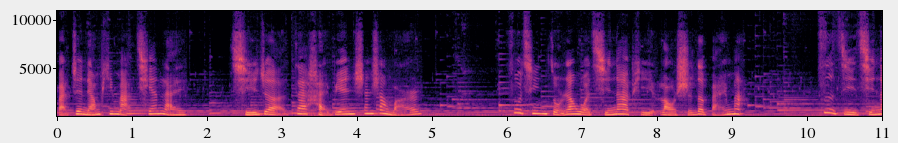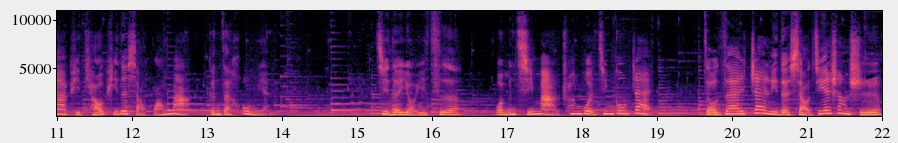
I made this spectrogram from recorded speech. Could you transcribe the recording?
把这两匹马牵来，骑着在海边山上玩儿。父亲总让我骑那匹老实的白马，自己骑那匹调皮的小黄马跟在后面。记得有一次，我们骑马穿过金沟寨，走在寨里的小街上时。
